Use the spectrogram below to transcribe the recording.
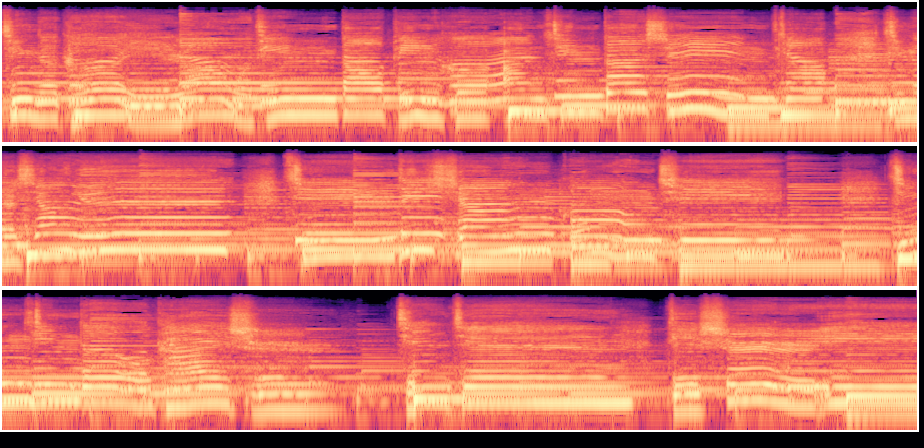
静的可以让我听到平和安静的心跳，静的像云，静的像空气，静静的我开始渐渐地适应。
